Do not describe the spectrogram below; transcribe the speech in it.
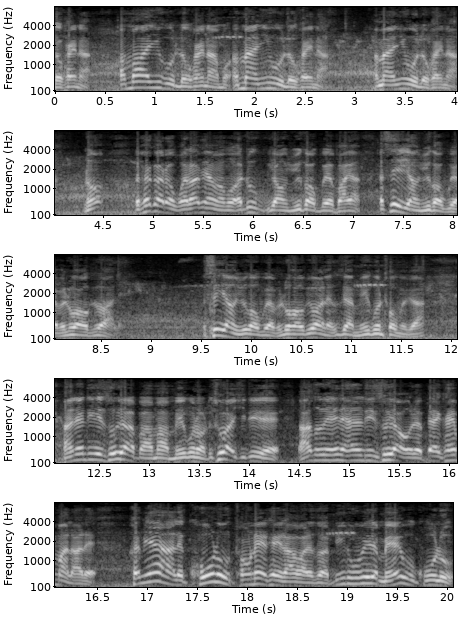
လောက်ခိုင်းတာအမားကြီးကိုလောက်ခိုင်းတာမဟုတ်အမှန်ကြီးကိုလောက်ခိုင်းတာအမှန်ကြီးကိုလောက်ခိုင်းတာနော်တစ်ဖက်ကတော့ဝါရပြမှာပေါ့အတုရောင်ရွေးကောက်ပွဲဘာရအစစ်ရောင်ရွေးကောက်ပွဲကဘယ်လိုအောင်ပြောရလဲအစစ်ရောင်ရွေးကောက်ပွဲကဘယ်လိုအောင်ပြောရလဲဥစ္စာမေးခွန်းထုတ်မယ်ဗျာ NLD အစိုးရပါမှမေးခွန်းတော့တချို့ကရှိသေးတယ်ဒါဆိုရင် NLD အစိုးရကိုလည်းပြိုင်ခိုင်းမှလာတဲ့ခမရကလည်းခိုးလို့ထောင်ထဲထည့်ထားပါတယ်ဆိုတာပြည်သူတွေမဲကိုခိုးလို့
